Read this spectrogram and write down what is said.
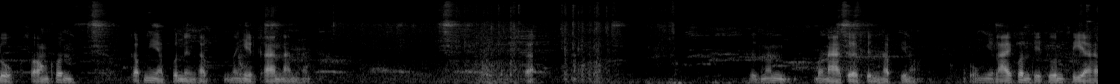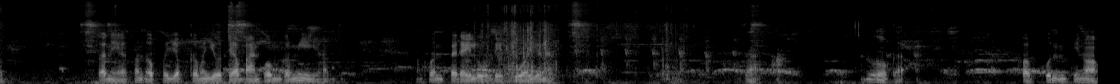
ลูกสองคนกับเมียคนหนึ่งครับ ในเหตุการณ์นั้นครับถึงมันบนาเกิดขึ้นครับพี่น้องมีหลายคนที่สูญเสียครับ ตอนนี้คนอพยพก็มาอยู่แถวบ้านผมก็มีครับบางคนไปได้ลูกได้ผัวอยู่นะก็ลูกก็ขอบคุณพี่น้อง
